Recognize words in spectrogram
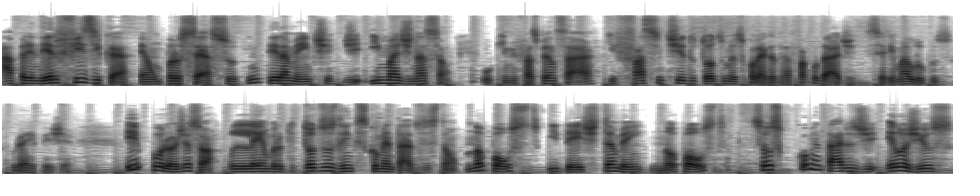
aprender física é um processo inteiramente de imaginação. O que me faz pensar que faz sentido todos os meus colegas da faculdade serem malucos por RPG. E por hoje é só. Lembro que todos os links comentados estão no post e deixe também no post seus comentários de elogios,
